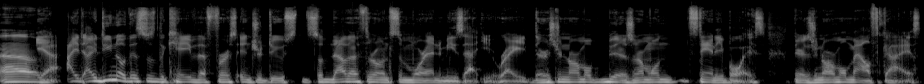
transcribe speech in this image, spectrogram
Um, Yeah, I, I do know this was the cave that first introduced. So now they're throwing some more enemies at you, right? There's your normal, there's normal standy boys. There's your normal mouth guys.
